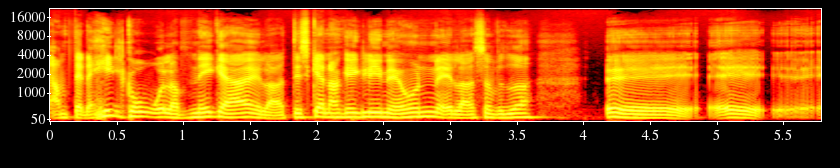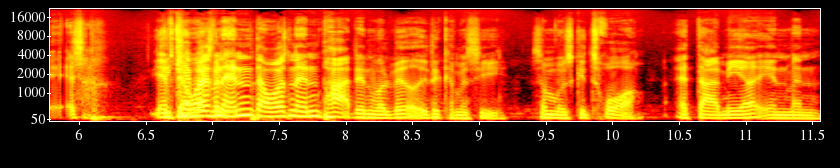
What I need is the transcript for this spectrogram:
om den er helt god, eller om den ikke er, eller det skal jeg nok ikke lige nævne, eller så videre. Øh, øh, altså, Ja, det der, er man også en anden, der er også en anden part involveret i det, kan man sige, som måske tror, at der er mere, end man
